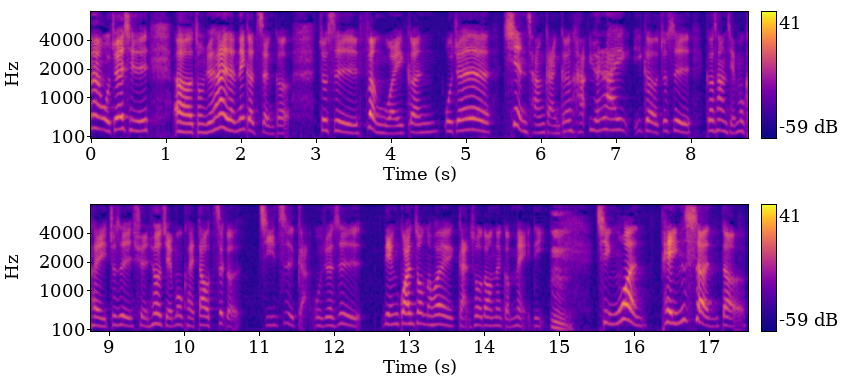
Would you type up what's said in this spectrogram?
那我觉得其实呃，总决赛的那个整个就是氛围跟我觉得现场感跟还原来一个就是歌唱节目可以就是选秀节目可以到这个极致感，我觉得是连观众都会感受到那个魅力。嗯，请问评审的。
